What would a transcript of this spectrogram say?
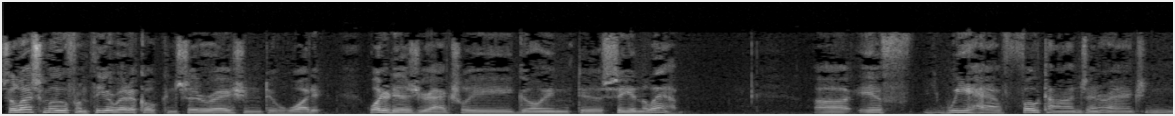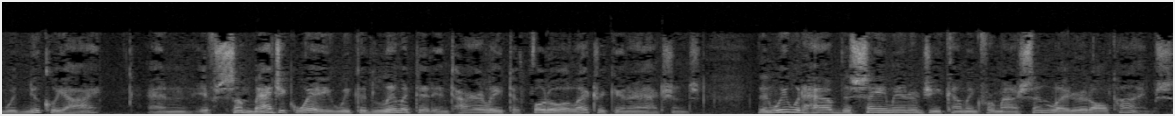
So let's move from theoretical consideration to what it, what it is you're actually going to see in the lab. Uh, if we have photons interaction with nuclei, and if some magic way we could limit it entirely to photoelectric interactions, then we would have the same energy coming from our scintillator at all times.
